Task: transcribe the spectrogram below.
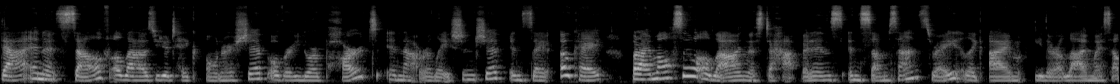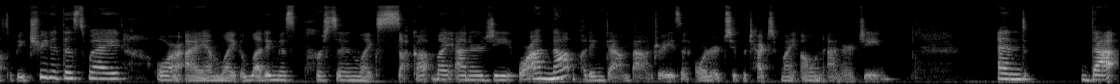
that in itself allows you to take ownership over your part in that relationship and say, okay, but I'm also allowing this to happen in, in some sense, right? Like I'm either allowing myself to be treated this way, or I am like letting this person like suck up my energy, or I'm not putting down boundaries in order to protect my own energy. And that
